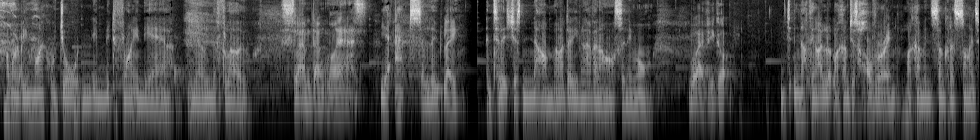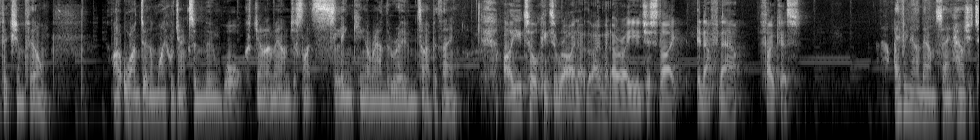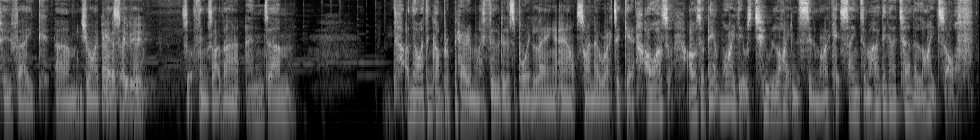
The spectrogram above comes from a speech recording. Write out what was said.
I want to be Michael Jordan in mid-flight in the air, you know, in the flow. Slam dunk my ass. Yeah, absolutely. Until it's just numb and I don't even have an arse anymore. What have you got? Nothing. I look like I'm just hovering, like I'm in some kind of science fiction film. I, or I'm doing a Michael Jackson moonwalk. Do you know what I mean? I'm just like slinking around the room type of thing. Are you talking to Ryan at the moment, or are you just like enough now? Focus. Every now and then I'm saying, How's your toothache? Um, is your IBS Oh, that's good of okay? you. Sort of things like that. And um, Oh, no, I think I'm preparing my food at this point, laying it out so I know where to get. Oh, I was, I was a bit worried that it was too light in the cinema. I kept saying to him, I hope they're going to turn the lights off.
